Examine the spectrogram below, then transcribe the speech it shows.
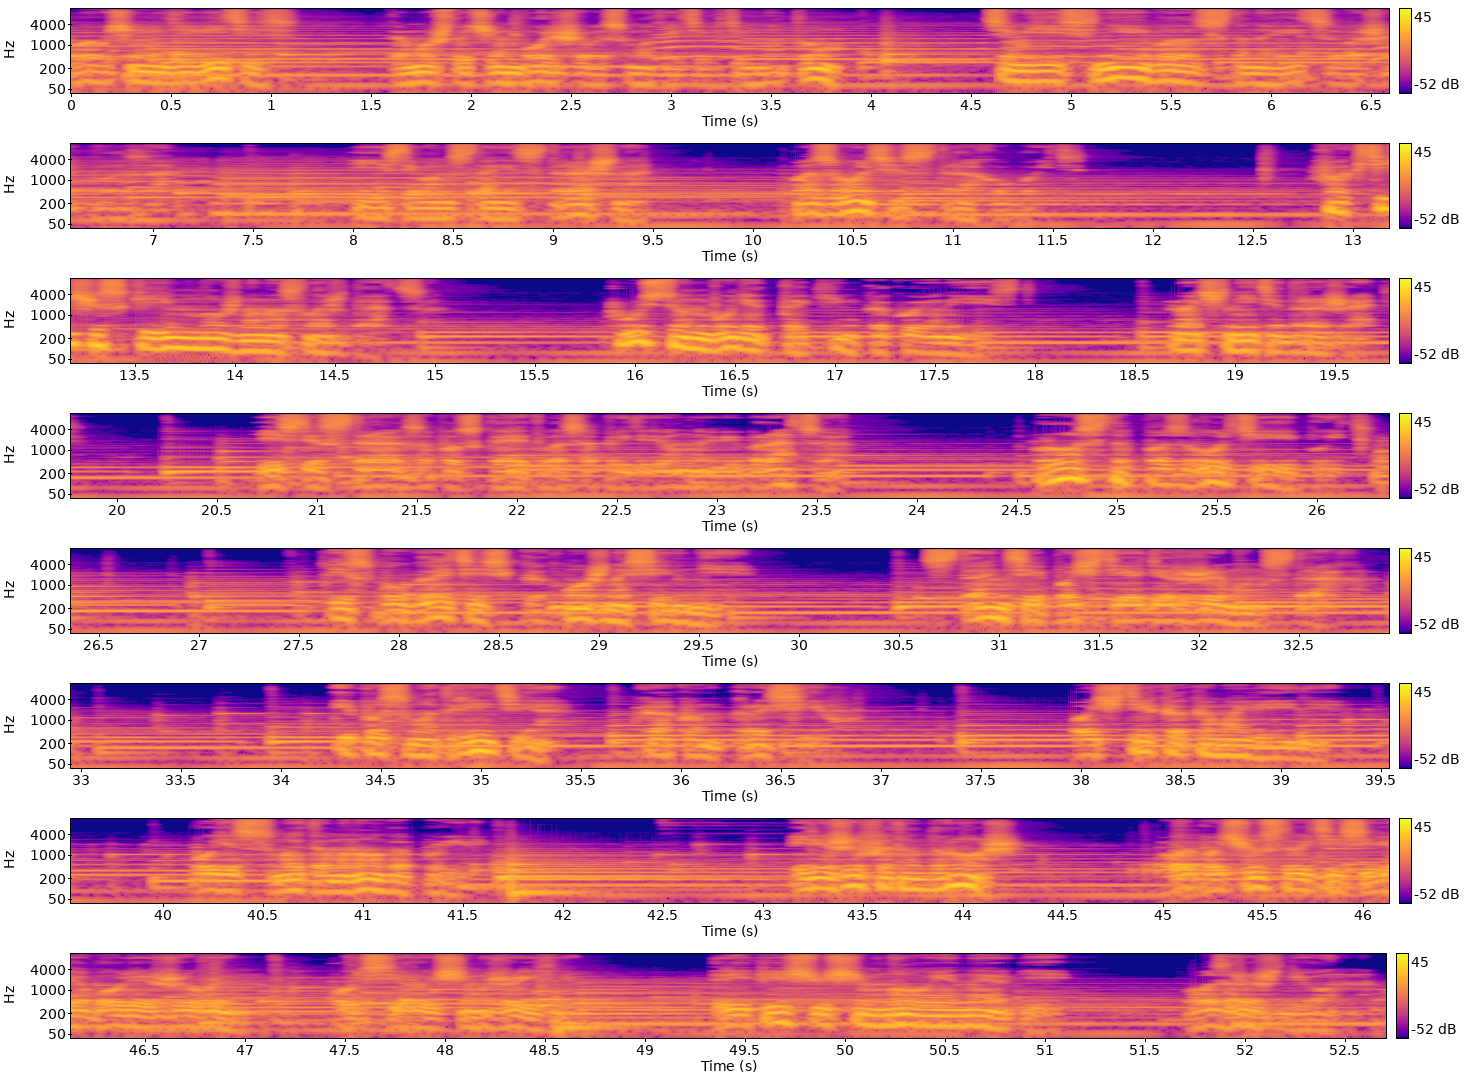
Вы очень удивитесь тому, что чем больше вы смотрите в темноту, тем яснее будут становиться ваши глаза. И если вам станет страшно, позвольте страху быть. Фактически им нужно наслаждаться. Пусть он будет таким, какой он есть. Начните дрожать. Если страх запускает в вас определенную вибрацию, просто позвольте ей быть. Испугайтесь как можно сильнее. Станьте почти одержимым страхом. И посмотрите, как он красив. Почти как омовение. Будет смыто много пыли. Пережив эту дрожь, вы почувствуете себя более живым, пульсирующим жизнью, трепещущим новой энергией, возрожденным.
